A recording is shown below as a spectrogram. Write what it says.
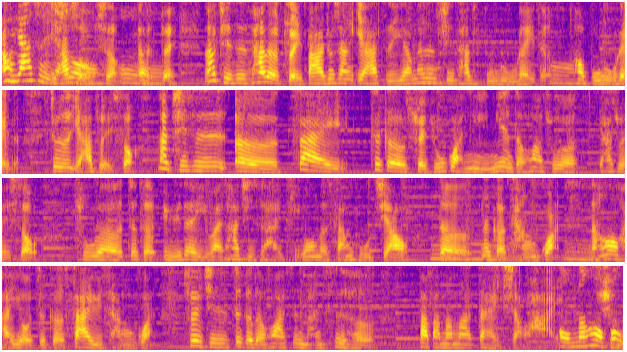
哦，鸭嘴鸭嘴兽，呃，对。那其实它的嘴巴就像鸭子一样，但是其实它是哺乳类的，好，哺乳类的，就是鸭嘴兽。那其实呃，在这个水族馆里面的话，除了鸭嘴兽，除了这个鱼类以外，它其实还提供了珊瑚礁的那个场馆，然后还有这个鲨鱼场馆。所以其实这个的话是蛮适合。爸爸妈妈带小孩，我们哦不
